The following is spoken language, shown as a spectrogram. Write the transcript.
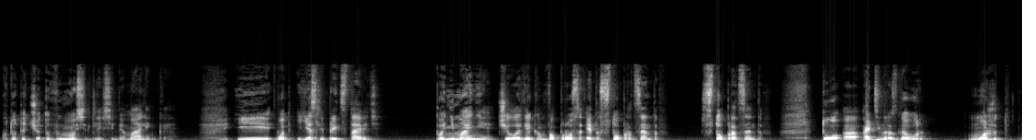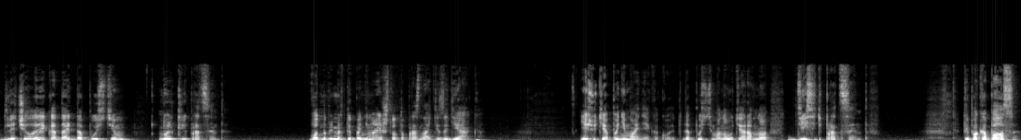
кто-то что-то выносит для себя маленькое. И вот если представить понимание человеком вопроса это 100%, 100%, то а, один разговор может для человека дать, допустим, 0,3%. Вот, например, ты понимаешь что-то про знаки зодиака. Есть у тебя понимание какое-то. Допустим, оно у тебя равно 10%. Ты покопался,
